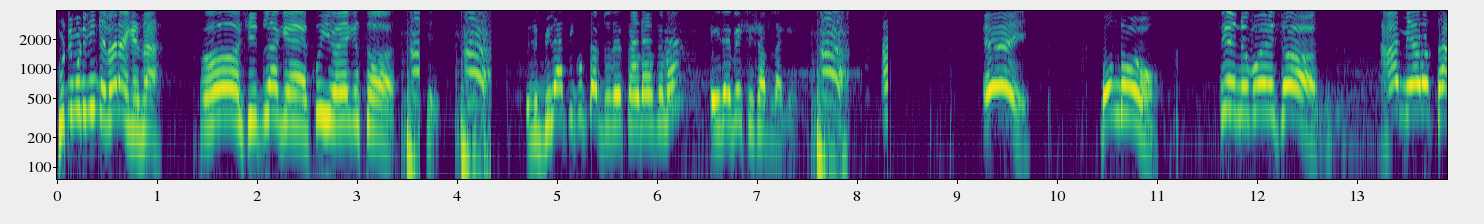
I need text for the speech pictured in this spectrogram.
হুডি মুড়ি কিনতে বেড়াই গেছা। ও শীত লাগে কুই হয়ে গেছ ওই যে বিলাতি কুত্তার দুধের চাটা আছে না এইটা বেশি স্বাদ লাগে। এই বন্ধু তুই এনে বইরেছস? আমি আরও চা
